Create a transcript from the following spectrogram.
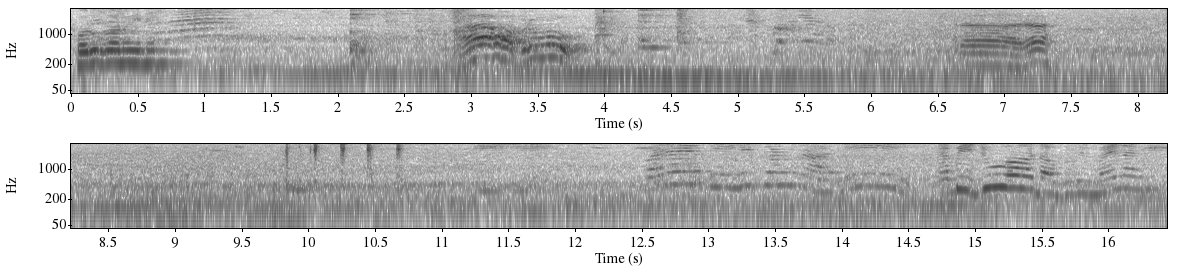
થોડું ઘણું એને. હા હોબરું ર ર પણ એ પીલી ચમ બીજું ડબલું મેં નાખી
